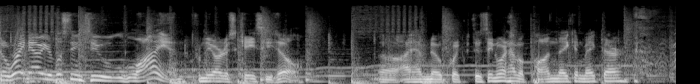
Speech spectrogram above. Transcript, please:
So right now you're listening to Lion from the artist Casey Hill. Uh, I have no quick. Does anyone have a pun they can make there?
